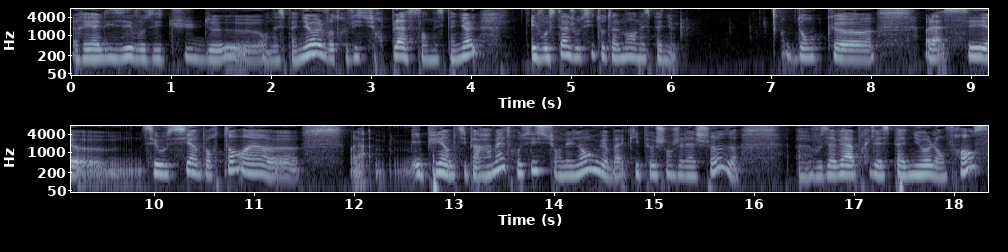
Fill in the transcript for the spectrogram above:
réaliser vos études en espagnol, votre vie sur place en espagnol et vos stages aussi totalement en espagnol. Donc voilà, c'est c'est aussi important. Hein, voilà. Et puis un petit paramètre aussi sur les langues bah, qui peut changer la chose. vous avez appris l'espagnol en France.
